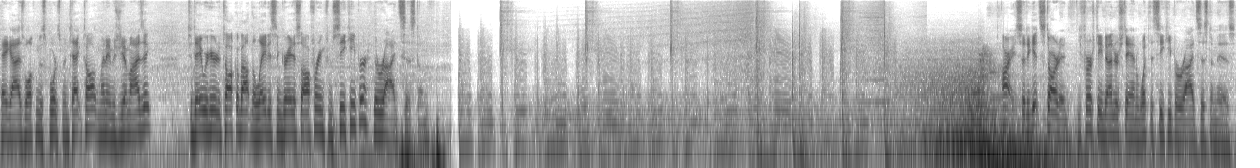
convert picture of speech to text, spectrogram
Hey guys, welcome to Sportsman Tech Talk. My name is Jim Isaac. Today we're here to talk about the latest and greatest offering from Seakeeper, the Ride System. All right, so to get started, you first need to understand what the Seakeeper ride system is.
